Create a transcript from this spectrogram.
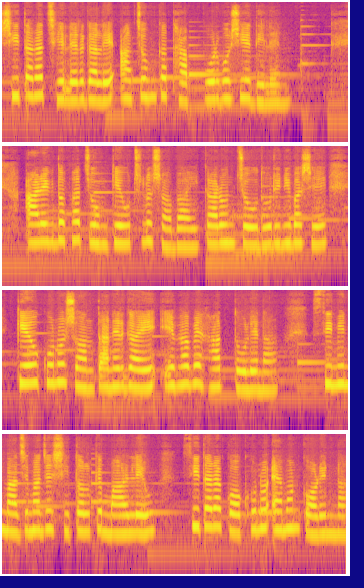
সীতারা ছেলের গালে আচমকা থাপ্পড় বসিয়ে দিলেন। আরেক দফা চমকে উঠল সবাই, কারণ চৌধুরী নিবাসে কেউ কোনো সন্তানের গায়ে এভাবে হাত তোলে না। সিমিন মাঝে মাঝে শীতলকে মারলেও সিতারা কখনো এমন করেন না।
